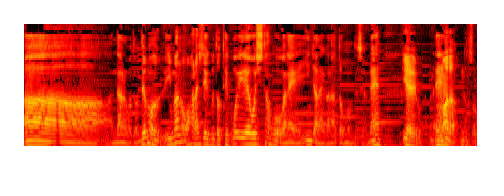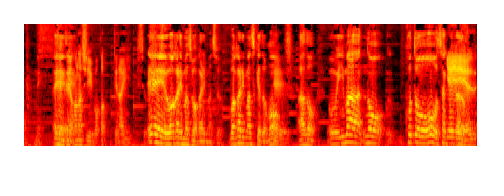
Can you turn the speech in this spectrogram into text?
ああ、なるほど。でも、今のお話でいくと、手こ入れをした方がね、いいんじゃないかなと思うんですよね。いや、でも、ええまだ、そのね、ええ全然話分かってないですよね。ええわかります、わかります。わかりますけども、えあの、今のことをさっきえいやいやいや、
